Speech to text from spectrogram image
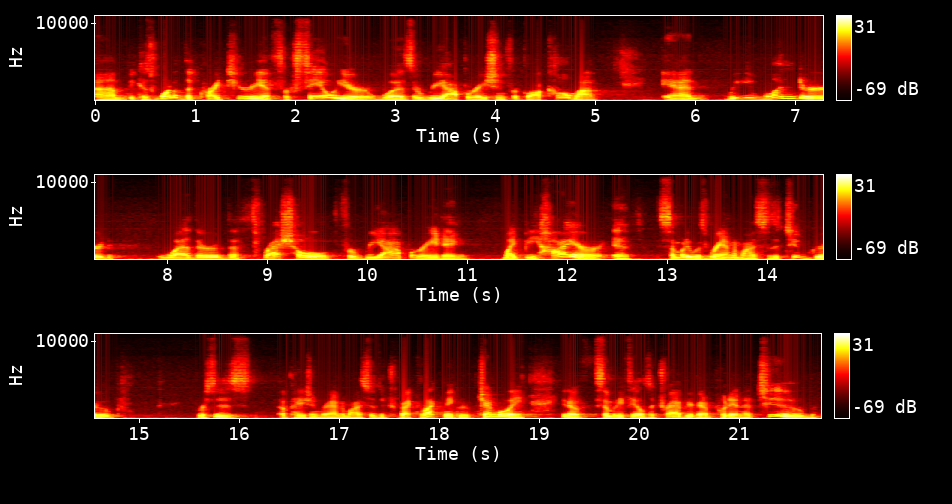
um, because one of the criteria for failure was a reoperation for glaucoma, and we wondered whether the threshold for reoperating might be higher if somebody was randomized to the tube group versus a patient randomized to the trabeculectomy group. Generally, you know, if somebody fails a trab, you're going to put in a tube.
